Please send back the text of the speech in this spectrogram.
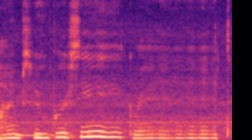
I'm super secret.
